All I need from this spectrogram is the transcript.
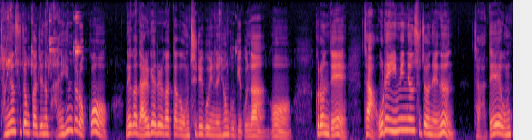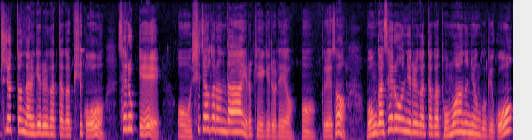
작년 수전까지는 많이 힘들었고, 내가 날개를 갖다가 움츠리고 있는 형국이구나. 어, 그런데, 자, 올해 이민년 수전에는, 자, 내 움츠렸던 날개를 갖다가 피고, 새롭게, 어, 시작을 한다, 이렇게 얘기를 해요. 어, 그래서, 뭔가 새로운 일을 갖다가 도모하는 형국이고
